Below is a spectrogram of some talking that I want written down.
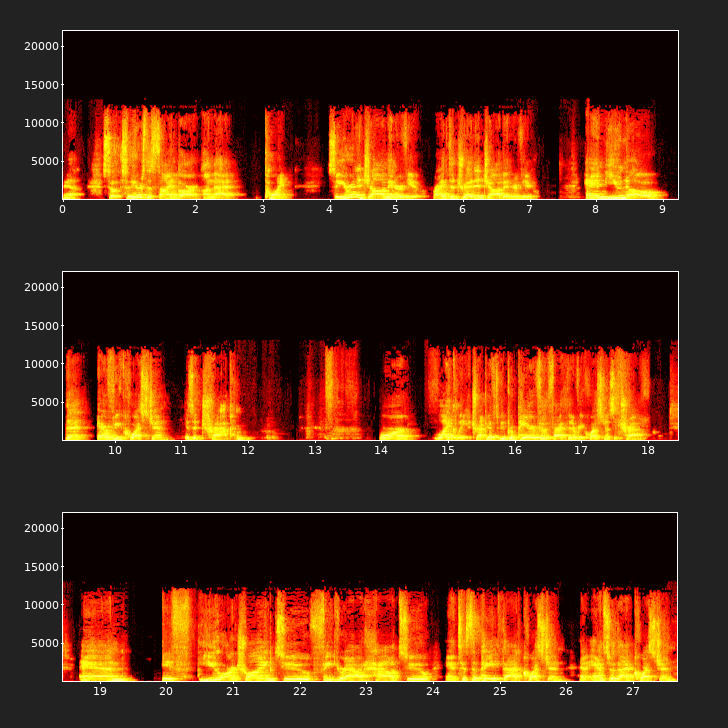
Yeah. So, so here's the sidebar on that point. So you're in a job interview, right? The dreaded job interview. And you know that every question is a trap or likely a trap. You have to be prepared for the fact that every question is a trap. And if you are trying to figure out how to anticipate that question and answer that question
